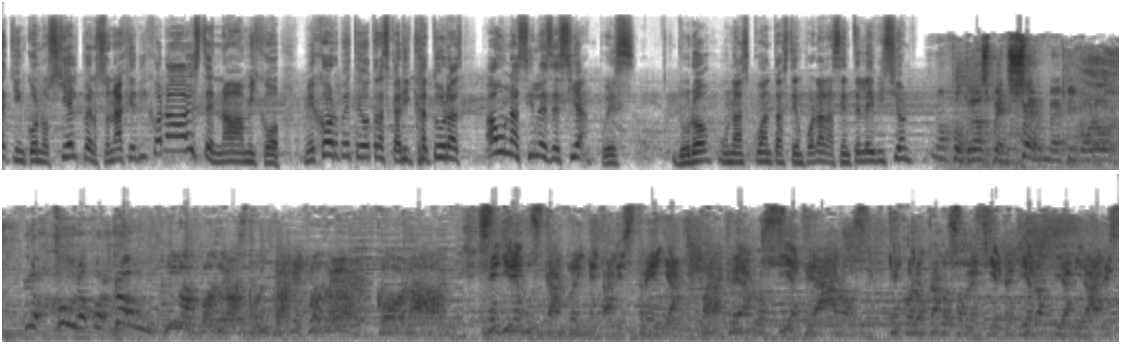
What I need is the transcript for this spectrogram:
a quien conocía el personaje dijo, no, este no, mijo, mejor vete otras caricaturas. Aún así les decía, pues duró unas cuantas temporadas en televisión. No podrás vencerme, Vigoror. Lo juro por Grom. No podrás contra mi poder, Conan. Seguiré buscando el metal estrella para crear los siete aros que colocados sobre siete piedras piramidales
